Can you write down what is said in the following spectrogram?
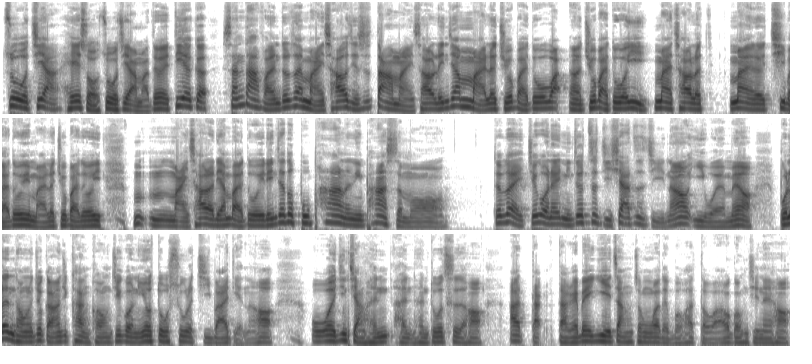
作价黑手作价嘛，对不对？第二个，三大法人都在买超，而且是大买超，人家买了九百多万，呃，九百多亿，卖超了，卖了七百多亿，买了九百多亿，嗯嗯，买超了两百多亿，人家都不怕了，你怕什么？对不对？结果呢，你就自己吓自己，然后以为没有不认同了，就赶快去看空，结果你又多输了几百点了哈。我已经讲很很很多次了哈。啊，大大概被业障中，我的无法抖啊，我讲真的哈。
